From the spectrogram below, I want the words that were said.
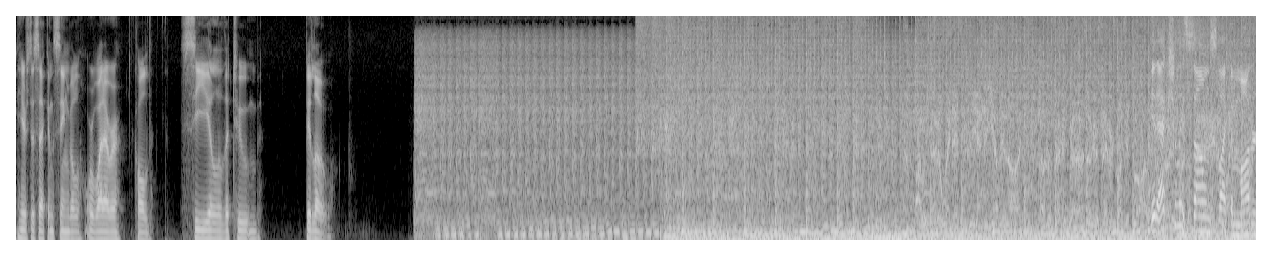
here's the second single or whatever called Seal the Tomb Below. It actually sounds like a modern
